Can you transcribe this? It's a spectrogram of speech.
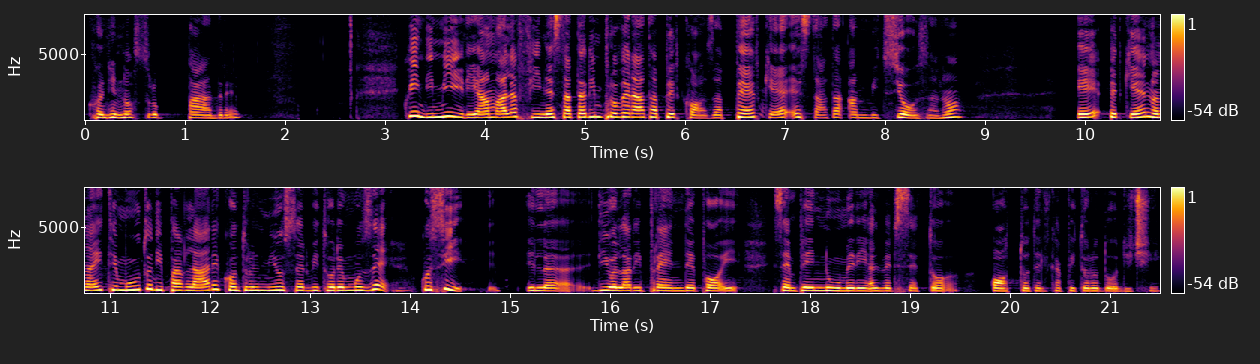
con il nostro padre. Quindi Miriam alla fine è stata rimproverata per cosa? Perché è stata ambiziosa, no? E perché non hai temuto di parlare contro il mio servitore Mosè. Così il, Dio la riprende poi sempre in numeri al versetto 8 del capitolo 12.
